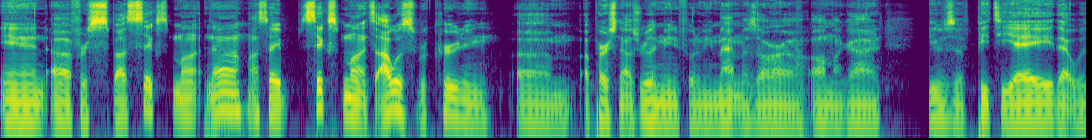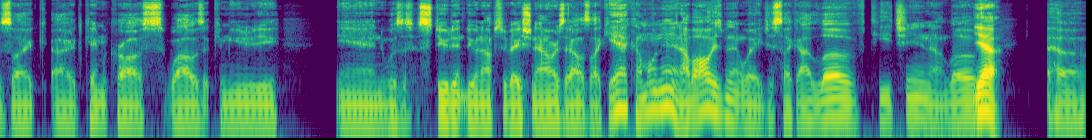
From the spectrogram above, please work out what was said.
and uh, for about six months, no, I'll say six months, I was recruiting um a person that was really meaningful to me, Matt Mazzara. Oh my God, he was a PTA that was like I came across while I was at community. And was a student doing observation hours that I was like, yeah, come on in. I've always been that way. Just like I love teaching. I love yeah, uh,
